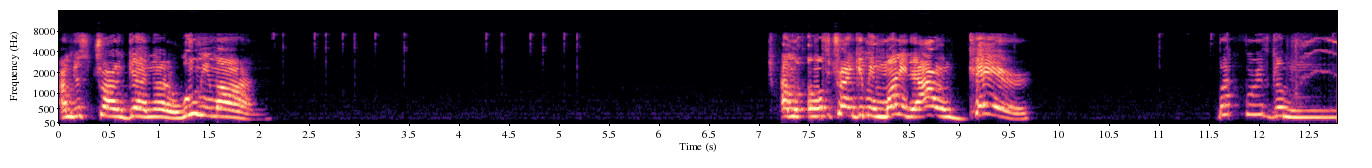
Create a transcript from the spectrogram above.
I'm just trying to get another Lumimon. I'm, you're trying to give me money that I don't care. Black Forest Gummy.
